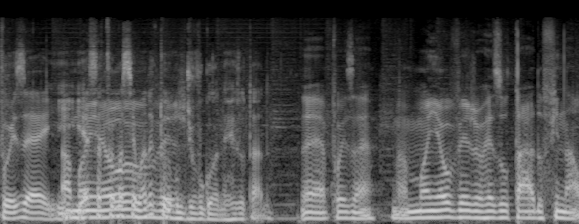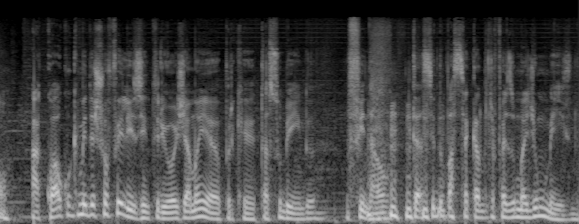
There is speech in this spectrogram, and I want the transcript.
Pois é, e, e essa foi uma semana que todo mundo divulgou, né? Resultado. É, pois é. Amanhã eu vejo o resultado final. A Qualcomm que me deixou feliz entre hoje e amanhã, porque tá subindo. O final tá sendo massacrado já faz mais de um mês, né?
